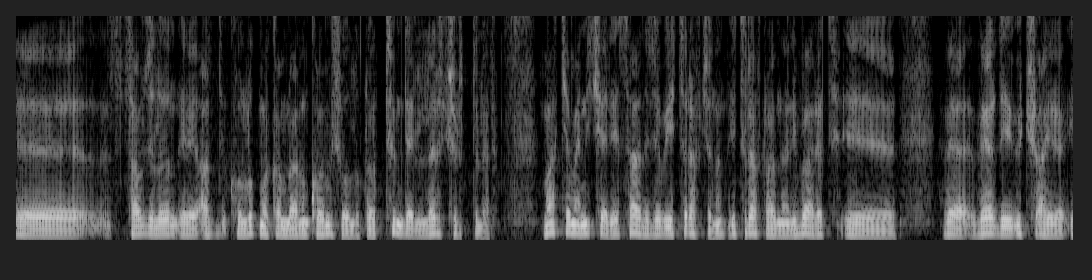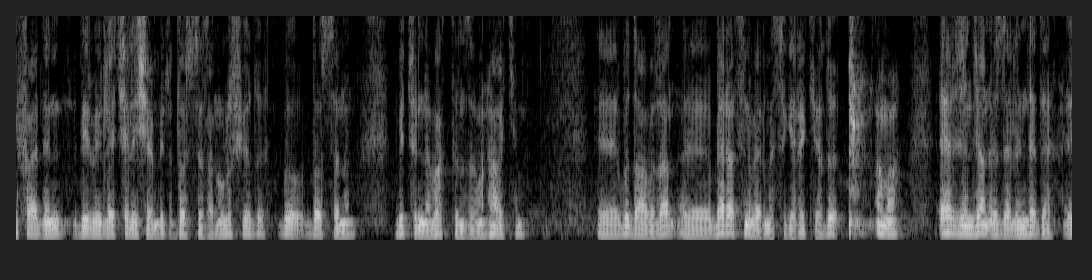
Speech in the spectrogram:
e, savcılığın e, adli, kolluk makamlarının koymuş oldukları tüm delilleri çürüttüler. Mahkemenin içeriği sadece bir itirafçının itiraflarından ibaret e, ve verdiği üç ayrı ifadenin birbiriyle çelişen bir dosyadan oluşuyordu. Bu dosyanın bütününe baktığınız zaman hakim e, bu davadan e, beratını vermesi gerekiyordu. Ama Erzincan özelinde de e,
